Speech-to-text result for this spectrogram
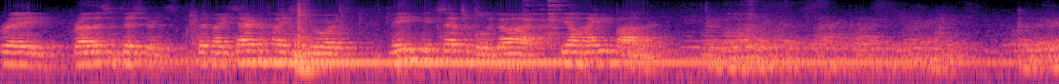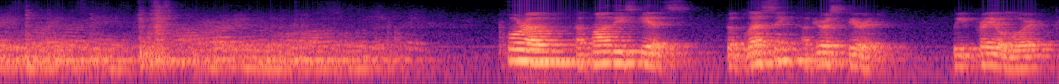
Pray, brothers and sisters, that my sacrifice and yours may be acceptable to God, the Almighty Father. Pour out upon these gifts the blessing of your Spirit, we pray, O Lord,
